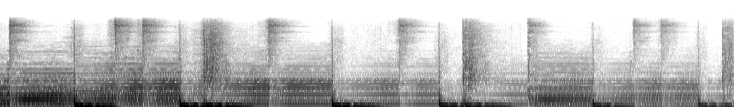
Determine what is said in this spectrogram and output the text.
Thank you.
